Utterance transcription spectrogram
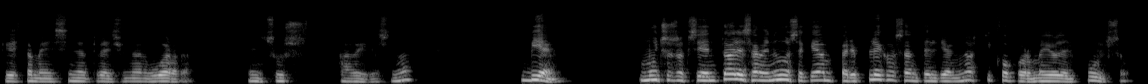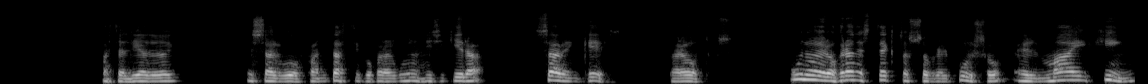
que esta medicina tradicional guarda en sus haberes? ¿no? Bien, Muchos occidentales a menudo se quedan perplejos ante el diagnóstico por medio del pulso. Hasta el día de hoy es algo fantástico para algunos, ni siquiera saben qué es para otros. Uno de los grandes textos sobre el pulso, el Mai Jing,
